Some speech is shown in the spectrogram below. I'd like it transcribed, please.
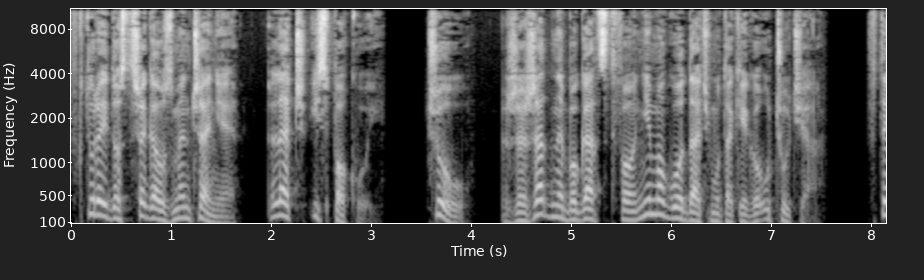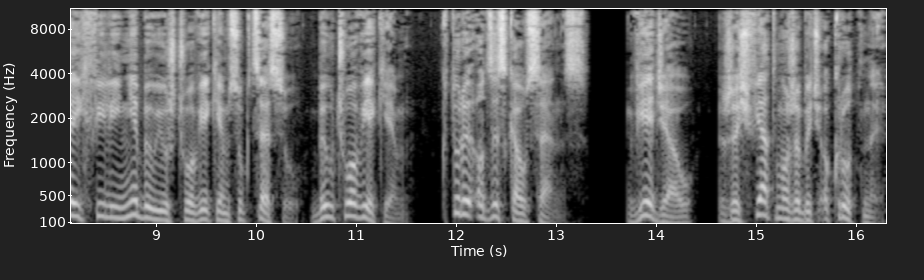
w której dostrzegał zmęczenie, lecz i spokój. Czuł, że żadne bogactwo nie mogło dać mu takiego uczucia. W tej chwili nie był już człowiekiem sukcesu, był człowiekiem, który odzyskał sens. Wiedział, że świat może być okrutny,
